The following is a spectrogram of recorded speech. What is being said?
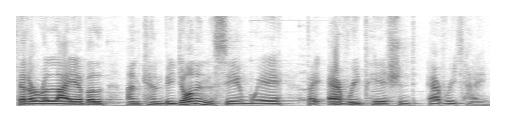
that are reliable and can be done in the same way by every patient every time.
